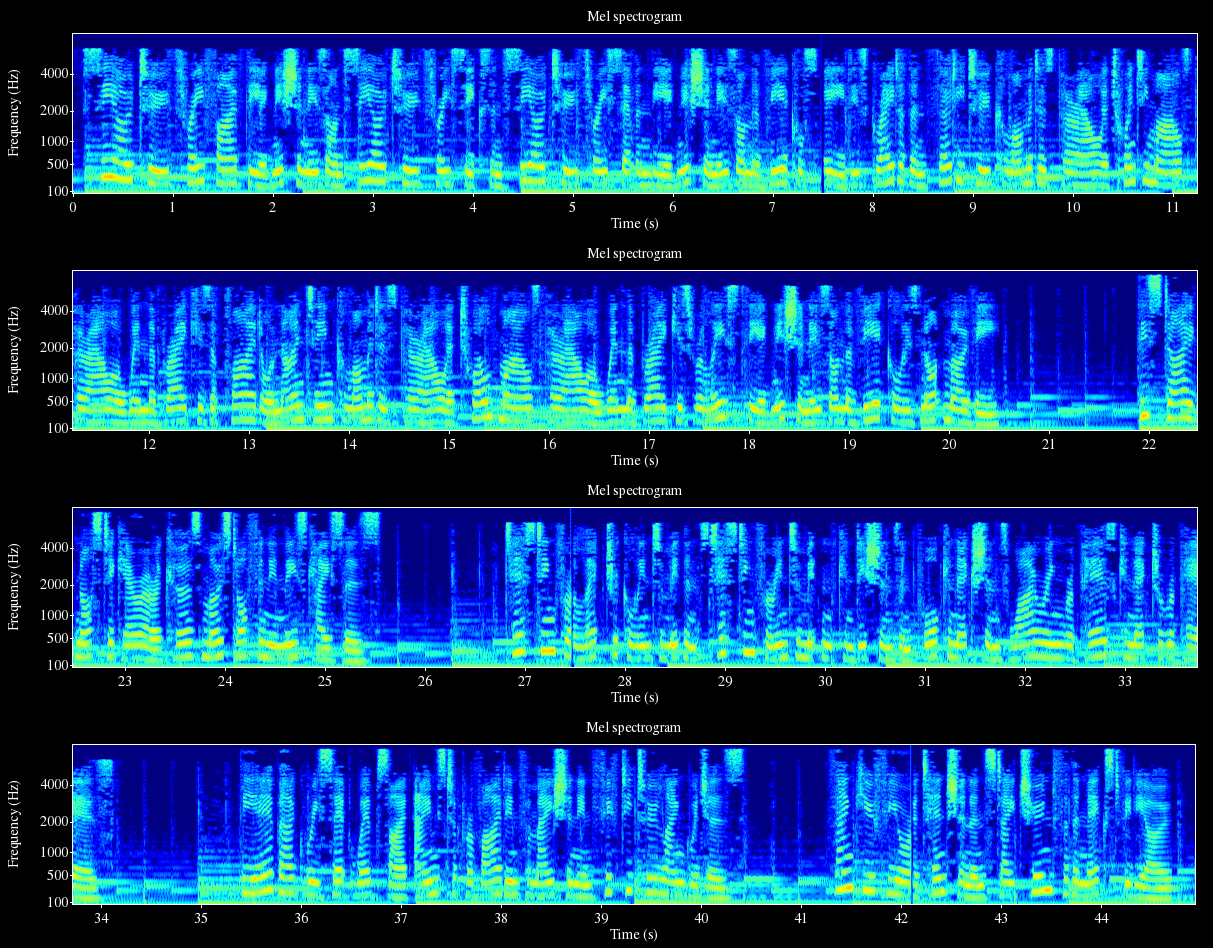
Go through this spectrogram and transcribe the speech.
C0235 The ignition is on C0236 and C0237 The ignition is on the vehicle speed is greater than 32 km per hour 20 miles per hour when the brake is applied or 19 km per hour 12 miles per hour when the brake is released The ignition is on the vehicle is not MOVI. This diagnostic error occurs most often in these cases. Testing for electrical intermittents Testing for intermittent conditions and poor connections Wiring repairs Connector repairs The Airbag Reset website aims to provide information in 52 languages. Thank you for your attention and stay tuned for the next video.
